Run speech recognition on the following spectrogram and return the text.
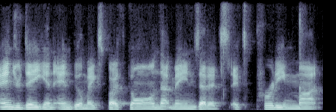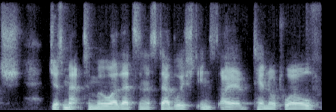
Andrew Deegan and Bill Meakes both gone. That means that it's it's pretty much just Matt To'omua, that's an established in, uh, 10 or 12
